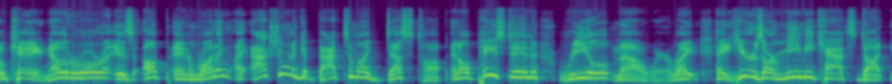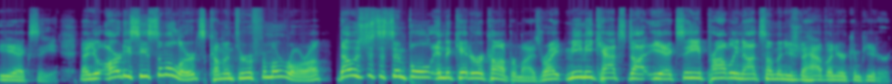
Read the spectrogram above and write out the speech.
Okay, now that Aurora is up and running, I actually want to get back to my desktop and I'll paste in real malware, right? Hey, here's our mimikatz.exe. Now you'll already see some alerts coming through from Aurora. That was just a simple indicator of compromise, right? mimikatz.exe, probably not something you should have on your computer.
